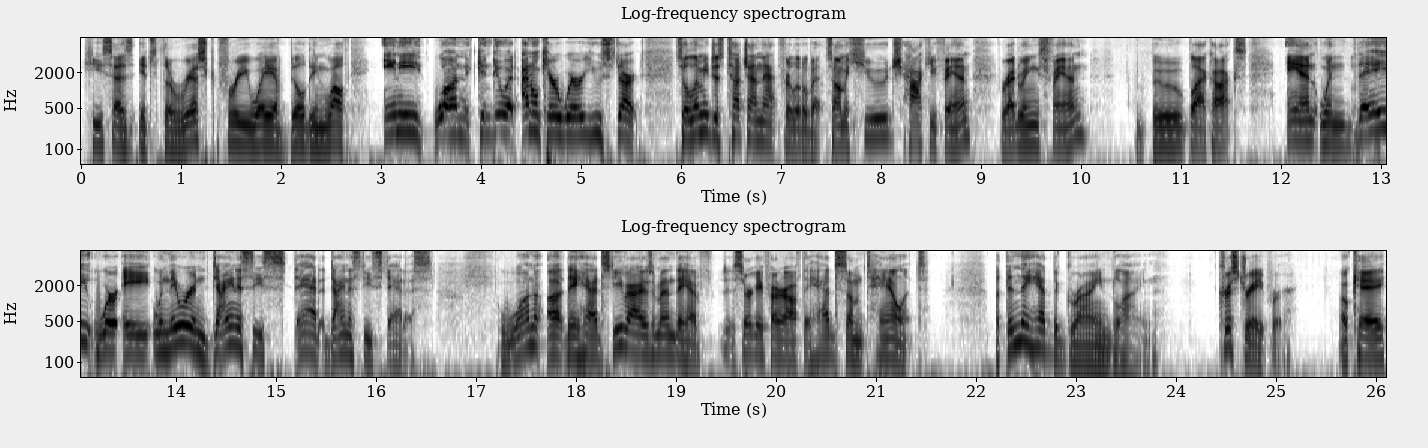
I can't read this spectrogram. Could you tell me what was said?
he says it's the risk free way of building wealth. Anyone can do it. I don't care where you start. So let me just touch on that for a little bit. So I'm a huge hockey fan, Red Wings fan, boo Blackhawks. And when they were a when they were in dynasty stat dynasty status, one uh, they had Steve Yzerman, they have Sergei Fedorov, they had some talent, but then they had the grind line, Kris Draper. Okay,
